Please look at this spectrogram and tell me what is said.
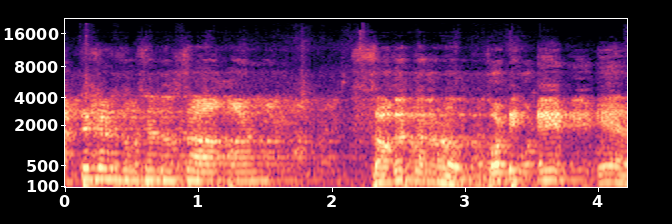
अठ्ठेचाळीस वर्षांचा आपण स्वागत करणार आहोत. फोर्टी एट इयर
